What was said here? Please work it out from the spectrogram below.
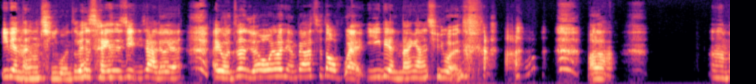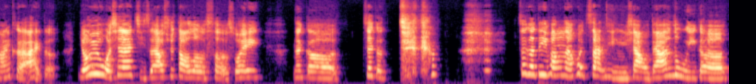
依恋南洋奇闻这边声音日记底下留言，哎，我真的觉得我有点被他吃豆腐哎，依恋南洋奇闻，好啦，嗯，蛮可爱的。由于我现在急着要去倒垃圾，所以那个这个这个。这个地方呢，会暂停一下，我等下录一个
